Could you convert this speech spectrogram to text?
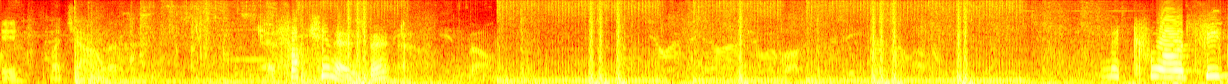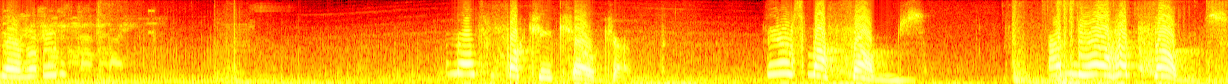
Me, my Chandler. It fucking is, mate. The quad feed and Wraith on everything. standby. Another fucking kill cut. There's my thumbs. I knew I had thumbs.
